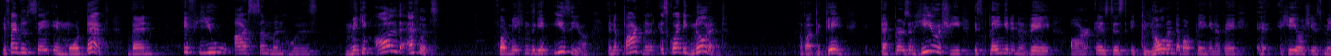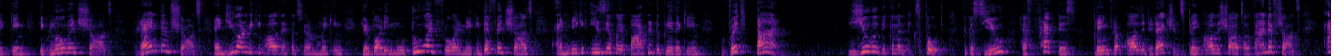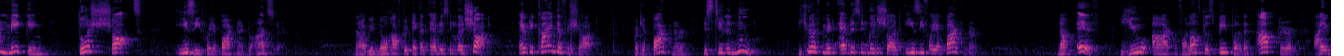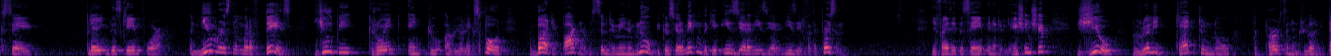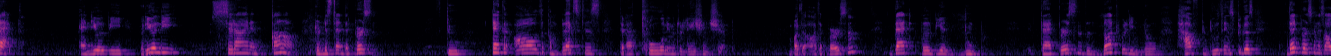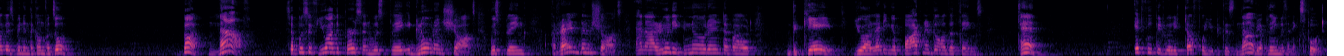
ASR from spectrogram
If I will say in more depth, then if you are someone who is making all the efforts for making the game easier and a partner is quite ignorant about the game, that person, he or she, is playing it in a way or is just ignorant about playing in a way, eh, he or she is making ignorant shots random shots and you are making all the efforts you are making your body move to and fro and making different shots and make it easier for your partner to play the game. With time you will become an expert because you have practiced playing from all the directions playing all the shots all kind of shots and making those shots easy for your partner to answer now you know how to tackle every single shot every kind of a shot but your partner is still a noob you have made every single shot easy for your partner. Now, if you are one of those people that after I say playing this game for a numerous number of days, you'll be growing into a real expert, but your partner will still remain a noob because you are making the game easier and easier and easier for the person. If I say the same in a relationship, you really get to know the person in real depth and you'll be really serene and calm to understand that person, to tackle all the complexities that are thrown in a relationship. But the other person, that will be a noob. That person will not really know how to do things because that person has always been in the comfort zone. But now, suppose if you are the person who is playing ignorant shots, who is playing random shots and are really ignorant about the game, you are letting your partner do all the things, then it will be really tough for you because now we are playing with an expert.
